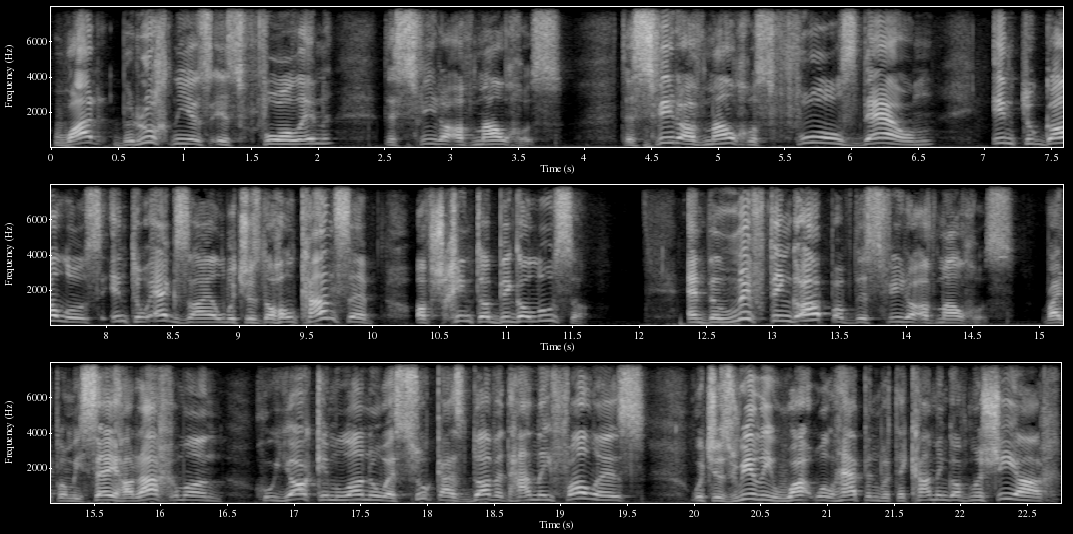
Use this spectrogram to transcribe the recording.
What Beruchnius is fallen? The Sphira of Malchus. The Sphira of Malchus falls down into Galus, into exile, which is the whole concept of Shechinta Bigalusa and the lifting up of the sphere of Malchus. Right, when we say Harachman, hu yakim lanu esukas sukas David hanei which is really what will happen with the coming of Mashiach,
